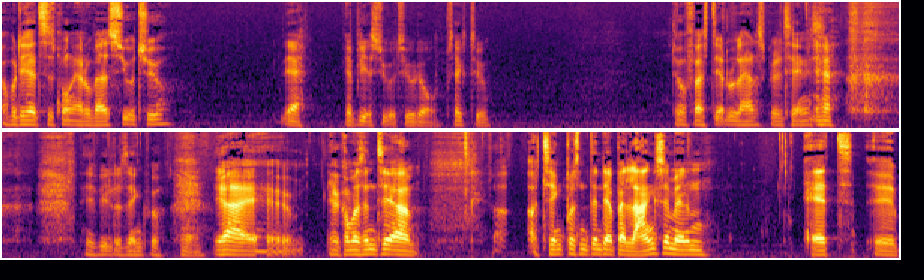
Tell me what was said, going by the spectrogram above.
Og på det her tidspunkt er du været 27. Ja, jeg bliver 27 det år, 26. Det var først der, du lærte at spille tennis. Ja, Det er vildt at tænke på. ja. Jeg, øh, jeg kommer sådan til at, at tænke på sådan den der balance mellem at øh,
